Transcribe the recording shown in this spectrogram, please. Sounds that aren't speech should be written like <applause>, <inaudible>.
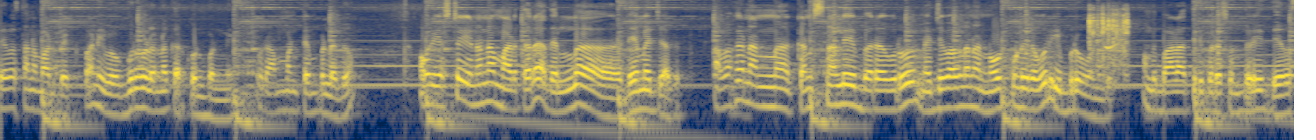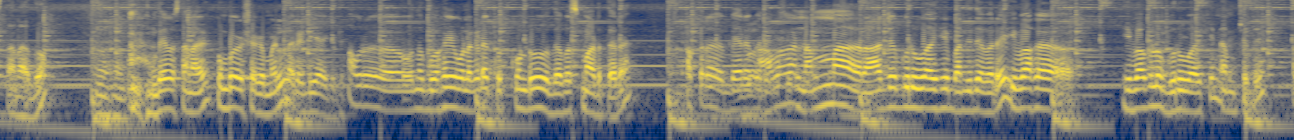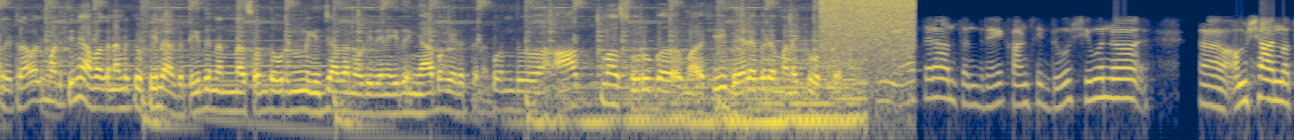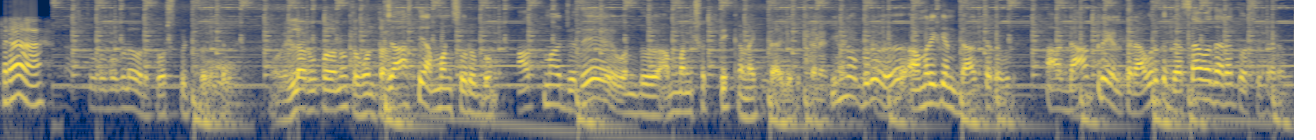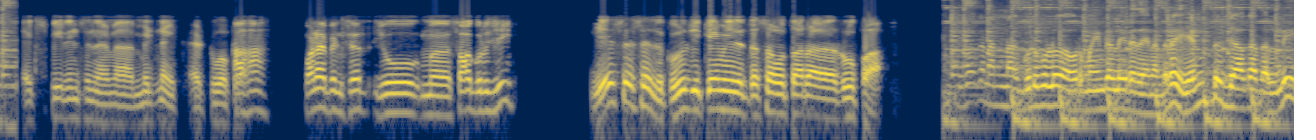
ದೇವಸ್ಥಾನ ಮಾಡಬೇಕಪ್ಪ ನೀವು ಗುರುಗಳನ್ನು ಕರ್ಕೊಂಡು ಬನ್ನಿ. ಅವ್ರ ಅಮ್ಮನ ಟೆಂಪಲ್ ಅದು. ಅವ್ರು ಎಷ್ಟೇ ಏನನ್ನ ಮಾಡ್ತಾರೆ ಅದೆಲ್ಲ ಡ್ಯಾಮೇಜ್ ಆಗುತ್ತೆ. ಅವಾಗ ನನ್ನ ಕನಸಿನಲ್ಲಿ ಬರೋವರು ನಿಜವಾಗ್ಲೂ ನಾನು ನೋಡ್ಕೊಂಡಿರೋರು ಇಬ್ಬರು ಒಂದು. ಒಂದು ಭಾಳ ತ್ರಿಪುರ ಸುಂದರಿ ದೇವಸ್ಥಾನ ಅದು. ದೇವಸ್ಥಾನ ಆಗಿ ಕುಂಭಾಭಿಷೇಕ ಮೇಲೆ ರೆಡಿಯಾಗಿದೆ ಅವರು ಒಂದು ಗುಹೆ ಒಳಗಡೆ ಕುತ್ಕೊಂಡು ದಬಸ್ ಮಾಡ್ತಾರೆ. ಆ ಥರ ಬೇರೆ ಬೇರೆ. ಅವಾಗ ನಮ್ಮ ರಾಜಗುರುವಾಗಿ ಬಂದಿದ್ದೇವರೇ ಇವಾಗ ಇವಾಗಲೂ ಗುರುವಾಗಿ ನಮ್ಮ ಜೊತೆ. ಅಲ್ಲಿ ಟ್ರಾವೆಲ್ ಮಾಡ್ತೀನಿ, ಅವಾಗ ನನಗೆ ಫೀಲ್ ಆಗುತ್ತೆ. ಇದು ನನ್ನ ಸ್ವಂತ ಊರು ನನಗೆ ಈ ಜಾಗ ನೋಡಿದ್ದೇನೆ, ಇದು ಜ್ಞಾಪಕ ಇರುತ್ತೆ ನನಗೆ. ಒಂದು ಆತ್ಮ ಸ್ವರೂಪವಾಗಿ ಬೇರೆ ಬೇರೆ ಮನೆಗೆ ಹೋಗ್ತೇನೆ. ಯಾವ ಥರ ಅಂತಂದರೆ ಕಾಣಿಸಿದ್ದು ಶಿವನ ಅಂಶ ಅನ್ನೋ ಥರ ಸ್ವರೂಪಗಳು ಅವ್ರು ತೋರಿಸ್ಬಿಟ್ಟು ಬರ್ತಾರೆ ಎಲ್ಲ ರೂಪವನ್ನು ತಗೊಂತ ಜಾಸ್ತಿ ಅಮ್ಮನ ಸ್ವರೂಪ ಆತ್ಮ ಜೊತೆ ಒಂದು ಅಮ್ಮನ ಶಕ್ತಿ ಕನೆಕ್ಟ್ ಆಗಿದೆ ಇನ್ನೊಬ್ಬರು ಅಮೆರಿಕನ್ ಡಾಕ್ಟರ್ ಅವರು ಆ ಡಾಕ್ಟರ್ ಹೇಳ್ತಾರೆ ಅವ್ರಿಗೆ ದಶಾವತಾರ ತೋರಿಸಿದ್ದಾರೆ ಅವರು in midnight midnight at 2 o'clock. Uh-huh. What happened, sir? You um, uh, saw Guruji? Yes, yes, yes. Guruji came in the Dasavatara Rupa. ಇವಾಗ ನನ್ನ ಗುರುಗಳು ಅವ್ರ ಮೈಂಡಲ್ಲಿ ಏನಂದ್ರೆ ಎಂಟು ಜಾಗದಲ್ಲಿ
